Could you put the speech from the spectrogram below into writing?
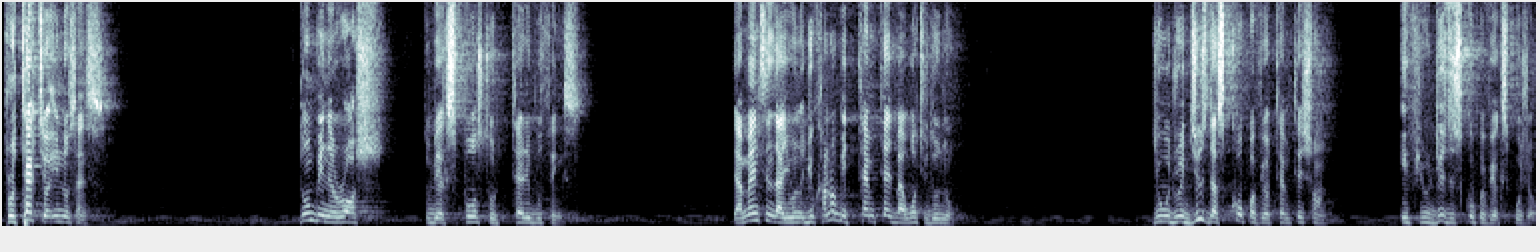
Protect your innocence. Don't be in a rush to be exposed to terrible things. There are many things that you, you cannot be tempted by what you don't know. You would reduce the scope of your temptation if you reduce the scope of your exposure.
